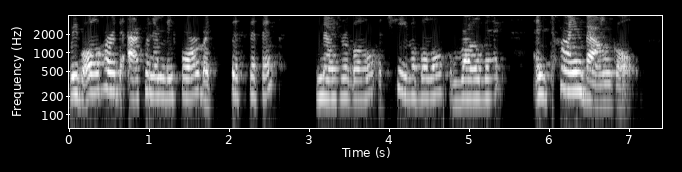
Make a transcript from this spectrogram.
We've all heard the acronym before, but specific, measurable, achievable, relevant, and time-bound goals.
